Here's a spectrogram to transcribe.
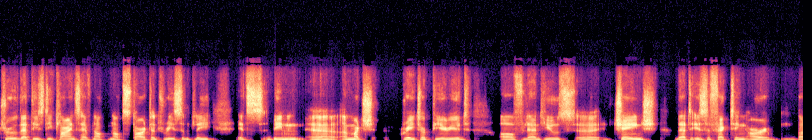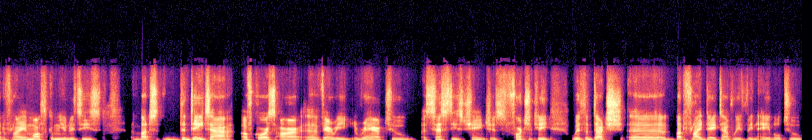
true that these declines have not, not started recently. It's been uh, a much greater period of land use uh, change that is affecting our butterfly and moth communities but the data, of course, are uh, very rare to assess these changes. Fortunately, with the Dutch uh, butterfly data, we've been able to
